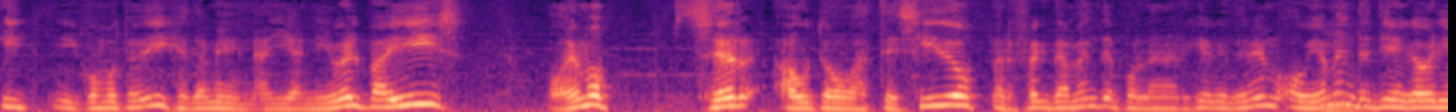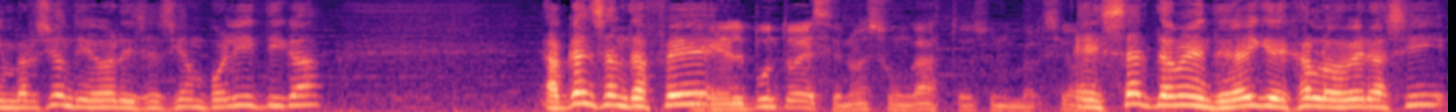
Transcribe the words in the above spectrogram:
Y, como te dije también, ahí a nivel país podemos ser autoabastecidos perfectamente por la energía que tenemos. Obviamente mm. tiene que haber inversión, tiene que haber decisión política. Acá en Santa Fe... El punto ese no es un gasto, es una inversión. Exactamente, hay que dejarlo de ver así.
